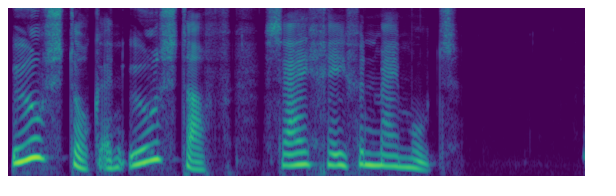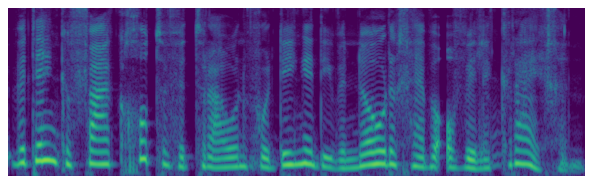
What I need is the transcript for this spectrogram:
Uw stok en uw staf, zij geven mij moed. We denken vaak God te vertrouwen voor dingen die we nodig hebben of willen krijgen.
